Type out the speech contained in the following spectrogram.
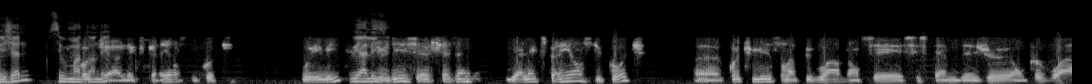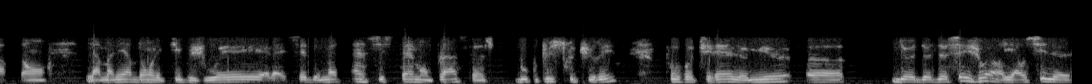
Eugène, si vous m'entendez? Il l'expérience du coach. Oui, oui. Oui, allez-y. Je dis, chez elle, il y a l'expérience du coach euh, on a pu voir dans ses systèmes de jeu, on peut voir dans la manière dont l'équipe jouait. Elle a essayé de mettre un système en place euh, beaucoup plus structuré pour retirer le mieux euh, de, ces joueurs. Il y a aussi le,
